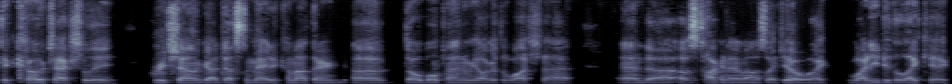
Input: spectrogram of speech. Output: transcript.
the coach actually reached out and got Dustin May to come out there and uh, throw a bullpen, and we all got to watch that. And uh, I was talking to him. I was like, "Yo, like, why do you do the leg kick?"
